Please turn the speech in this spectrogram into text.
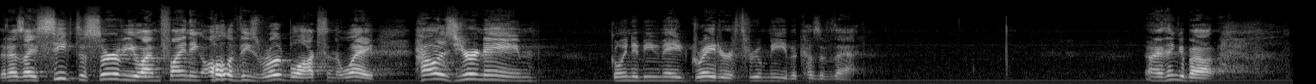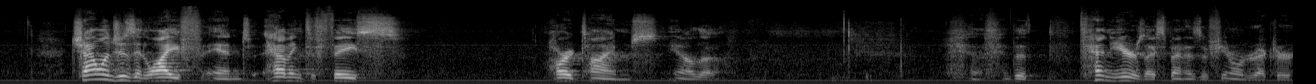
That as I seek to serve you, I'm finding all of these roadblocks in the way. How is your name going to be made greater through me because of that? I think about challenges in life and having to face hard times. You know, the, the 10 years I spent as a funeral director,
